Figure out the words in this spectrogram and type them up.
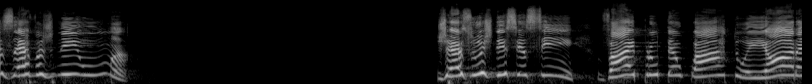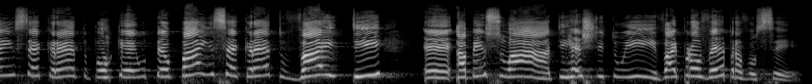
reservas nenhuma. Jesus disse assim: vai para o teu quarto e ora em secreto, porque o teu pai em secreto vai te é, abençoar, te restituir, vai prover para você.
